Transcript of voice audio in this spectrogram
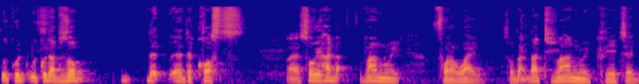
we could we could absorb the uh, the costs. Uh, so we had a runway for a while. So that that runway created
